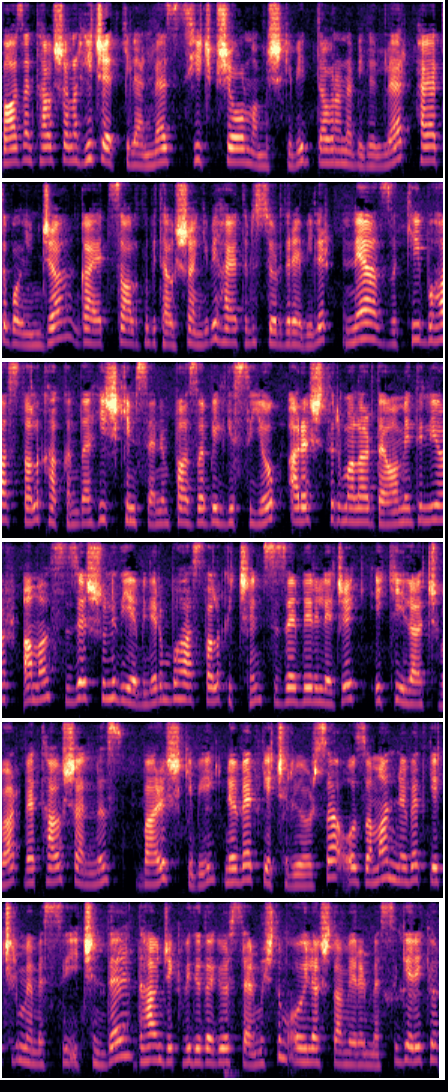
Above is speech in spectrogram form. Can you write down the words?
Bazen tavşanlar hiç etkilenmez, hiçbir şey olmamış gibi davranabilirler. Hayatı boyunca gayet sağlıklı bir tavşan gibi hayatını sürdürebilir. Ne yazık ki bu hastalık hakkında hiç kimsenin fazla bilgisi yok. Araştırmalar devam ediliyor. Ama size şunu diyebilirim. Bu hastalık için size verilecek iki ilaç var ve tavşanınız barış gibi nöbet geçiriyorsa o zaman nöbet geçirmemesi için de daha önceki videoda göstermiştim o ilaçtan verilmesi gerekiyor.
